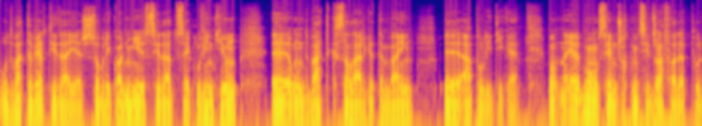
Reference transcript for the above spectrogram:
o debate aberto de ideias sobre a economia e a sociedade do século XXI, um debate que se alarga também à política. Bom, é bom sermos reconhecidos lá fora por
